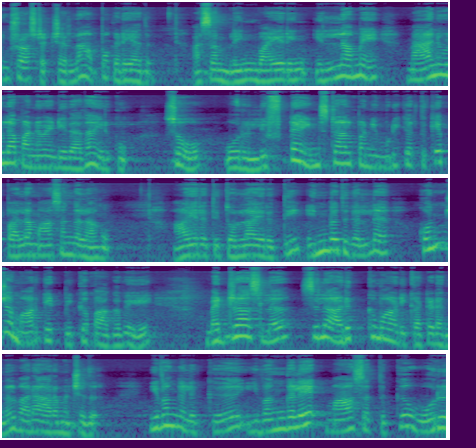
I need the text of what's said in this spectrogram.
இன்ஃப்ராஸ்ட்ரக்சர்லாம் அப்போ கிடையாது. அசம்பிளிங் வயரிங் எல்லாமே மேனுவலாக பண்ண வேண்டியதாக தான் இருக்கும். ஸோ ஒரு லிஃப்ட்டை இன்ஸ்டால் பண்ணி முடிக்கிறதுக்கே பல மாதங்கள் ஆகும். ஆயிரத்தி தொள்ளாயிரத்தி எண்பதுகளில் கொஞ்சம் மார்க்கெட் பிக்கப் ஆகவே மெட்ராஸில் சில அடுக்குமாடி கட்டடங்கள் வர ஆரம்பிச்சது. இவங்களுக்கு இவங்களே மாதத்துக்கு ஒரு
